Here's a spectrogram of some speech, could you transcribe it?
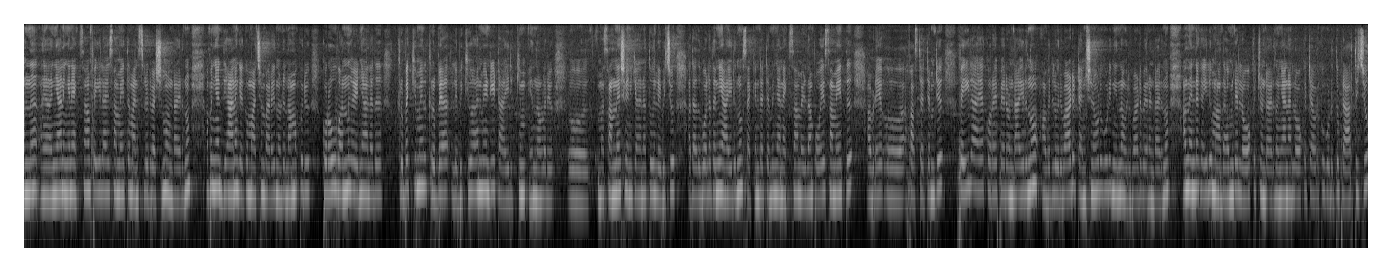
അന്ന് ഞാനിങ്ങനെ എക്സാം ഫെയിലായ സമയത്ത് മനസ്സിലൊരു വിഷമം ഉണ്ടായിരുന്നു. അപ്പോൾ ഞാൻ ധ്യാനം കേൾക്കുമ്പോൾ അച്ഛൻ പറയുന്നുണ്ട് നമുക്കൊരു കുറവ് വന്നു കഴിഞ്ഞാൽ അത് കൃപയ്ക്കുമേൽ കൃപ ലഭിക്കുവാൻ വേണ്ടിയിട്ടായിരിക്കും എന്നുള്ളൊരു സന്ദേശം എനിക്ക് അതിനകത്തും ലഭിച്ചു. അത് അതുപോലെ തന്നെയായിരുന്നു സെക്കൻഡ് അറ്റംപ്റ്റ് ഞാൻ എക്സാം എഴുതാൻ പോയ സമയത്ത് അവിടെ ഫസ്റ്റ് അറ്റംപ്റ്റ് ഫെയിലായ കുറേ പേരുണ്ടായിരുന്നു. അവരിൽ ഒരുപാട് ടെൻഷനോട് കൂടി നിന്ന ഒരുപാട് പേരുണ്ടായിരുന്നു. അന്ന് എന്റെ കയ്യിൽ മാതാവിന്റെ ലോക്കറ്റ് ഉണ്ടായിരുന്നു. ഞാൻ ആ ലോക്കറ്റ് അവർക്ക് കൊടുത്തു പ്രാർത്ഥിച്ചു.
